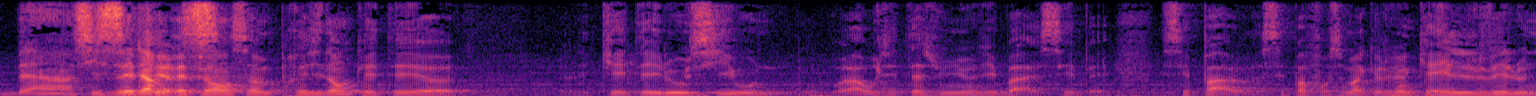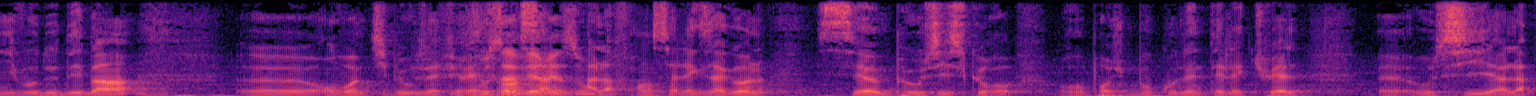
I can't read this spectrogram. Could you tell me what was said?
Ben, si Vous c'est avez fait référence à un président qui a été, euh, qui a été élu aussi où- voilà, aux États-Unis. On dit bah c'est c'est pas c'est pas forcément quelqu'un qui a élevé le niveau de débat. Euh, on voit un petit peu. Vous avez fait Mhm. Vous référence avez à- la France, à l'Hexagone. C'est un peu aussi ce que re- reprochent beaucoup d'intellectuels euh, aussi à la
